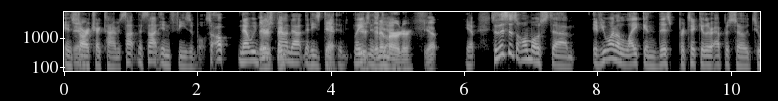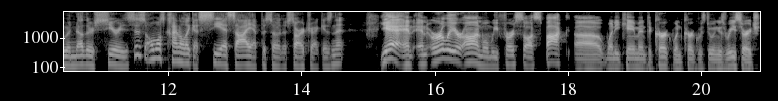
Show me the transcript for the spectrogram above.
in yeah. Star Trek time. It's not it's not infeasible. So oh, now we've just been, found out that he's dead. Yeah, Leighton there's been a murder. Yep. Yep. So this is almost um, if you want to liken this particular episode to another series, this is almost kind of like a CSI episode of Star Trek, isn't it? Yeah, and and earlier on when we first saw Spock, uh, when he came into Kirk, when Kirk was doing his research,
